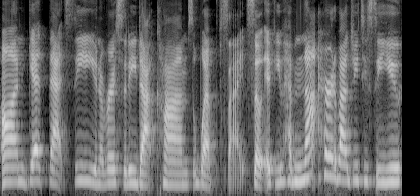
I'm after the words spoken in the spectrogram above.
on getthatcuniversity.com's website. So if you have not heard about GTCU,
